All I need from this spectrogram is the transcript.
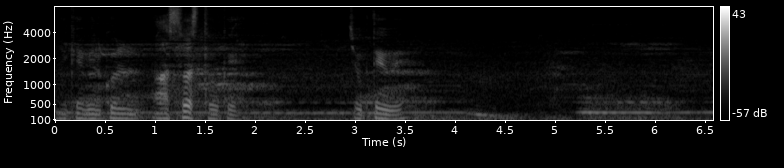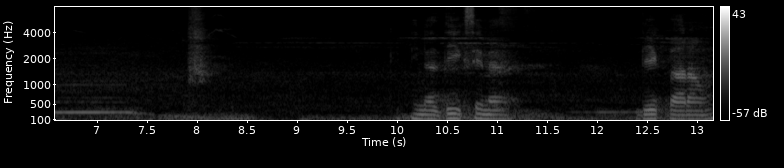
देखिए, बिल्कुल आश्वस्त होके चुकते हुए। नज़दीक से मैं देख पा रहा हूँ।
